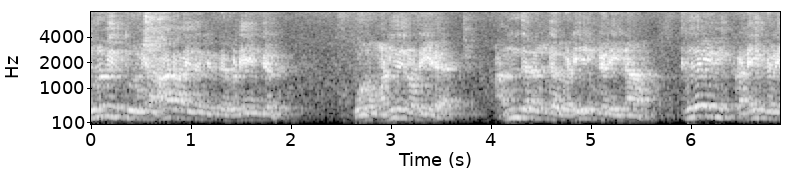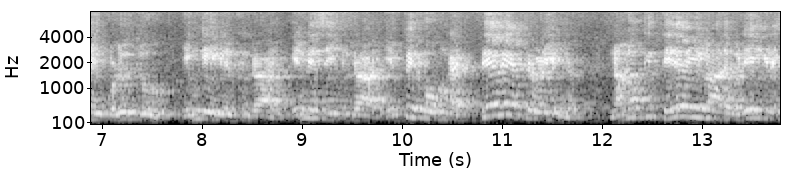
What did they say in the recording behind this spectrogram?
துருவி துருவி ஆராய்தல் என்ற விடயங்கள் ஒரு மனிதனுடைய அந்தரங்க விடயங்களை நாம் கேள்வி கணைகளை கொடுத்து எங்கே இருக்கின்றாய் என்ன செய்கின்றாய் எப்பே போகின்றாய் தேவையற்ற விடயங்கள். நமக்கு தேவையில்லாத விடயங்களை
